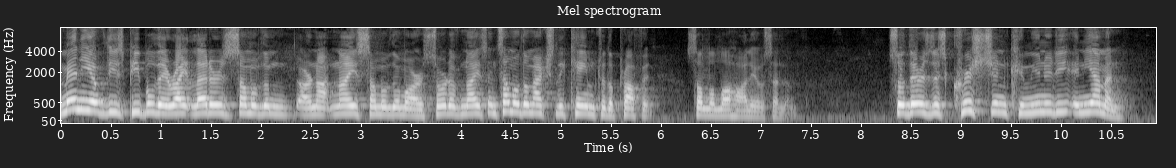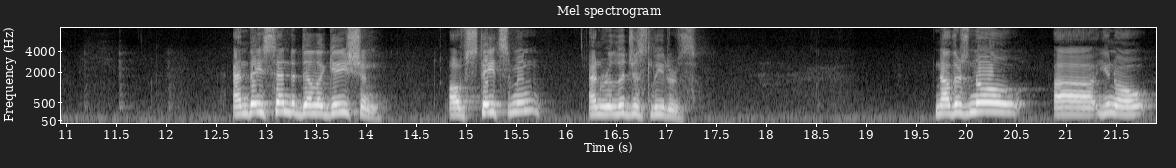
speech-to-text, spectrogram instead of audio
Many of these people, they write letters. Some of them are not nice, some of them are sort of nice, and some of them actually came to the Prophet. So there's this Christian community in Yemen. And they send a delegation of statesmen and religious leaders. Now, there's no, uh, you know,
